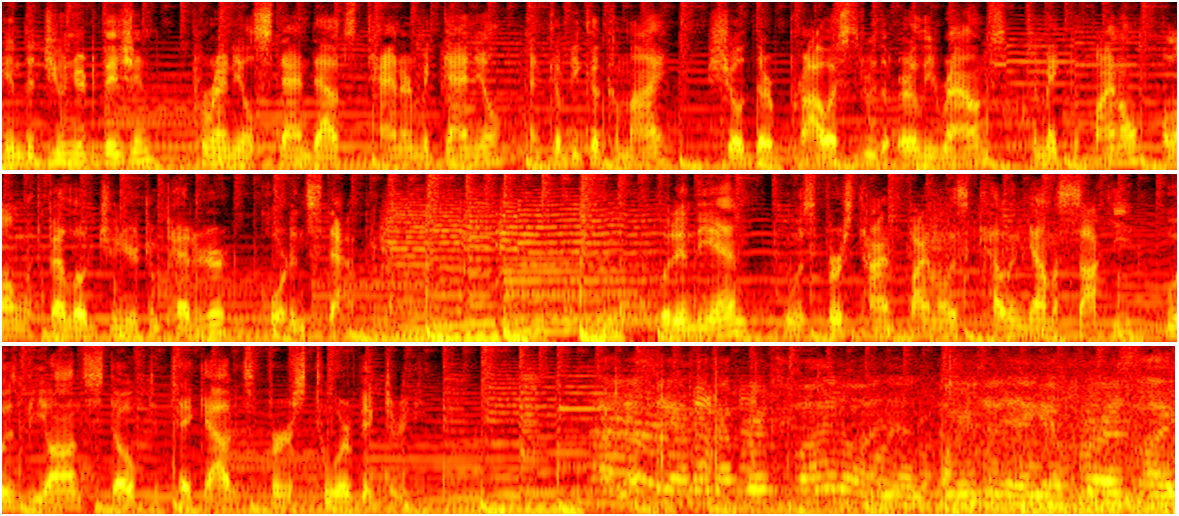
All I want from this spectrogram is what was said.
In the junior division, perennial standouts Tanner McDaniel and Kavika Kamai showed their prowess through the early rounds to make the final, along with fellow junior competitor Corden Stapp. But in the end, it was first time finalist Kellen Yamasaki who was beyond stoked to take out his first tour victory. Yesterday I made my first final and then come here today and get first, like,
